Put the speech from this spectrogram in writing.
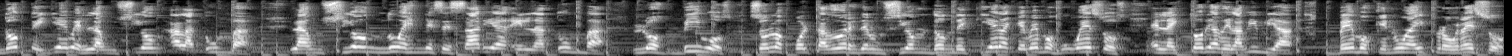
No te lleves la unción a la tumba. La unción no es necesaria en la tumba. Los vivos son los portadores de la unción. Donde quiera que vemos huesos en la historia de la Biblia, vemos que no hay progreso,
